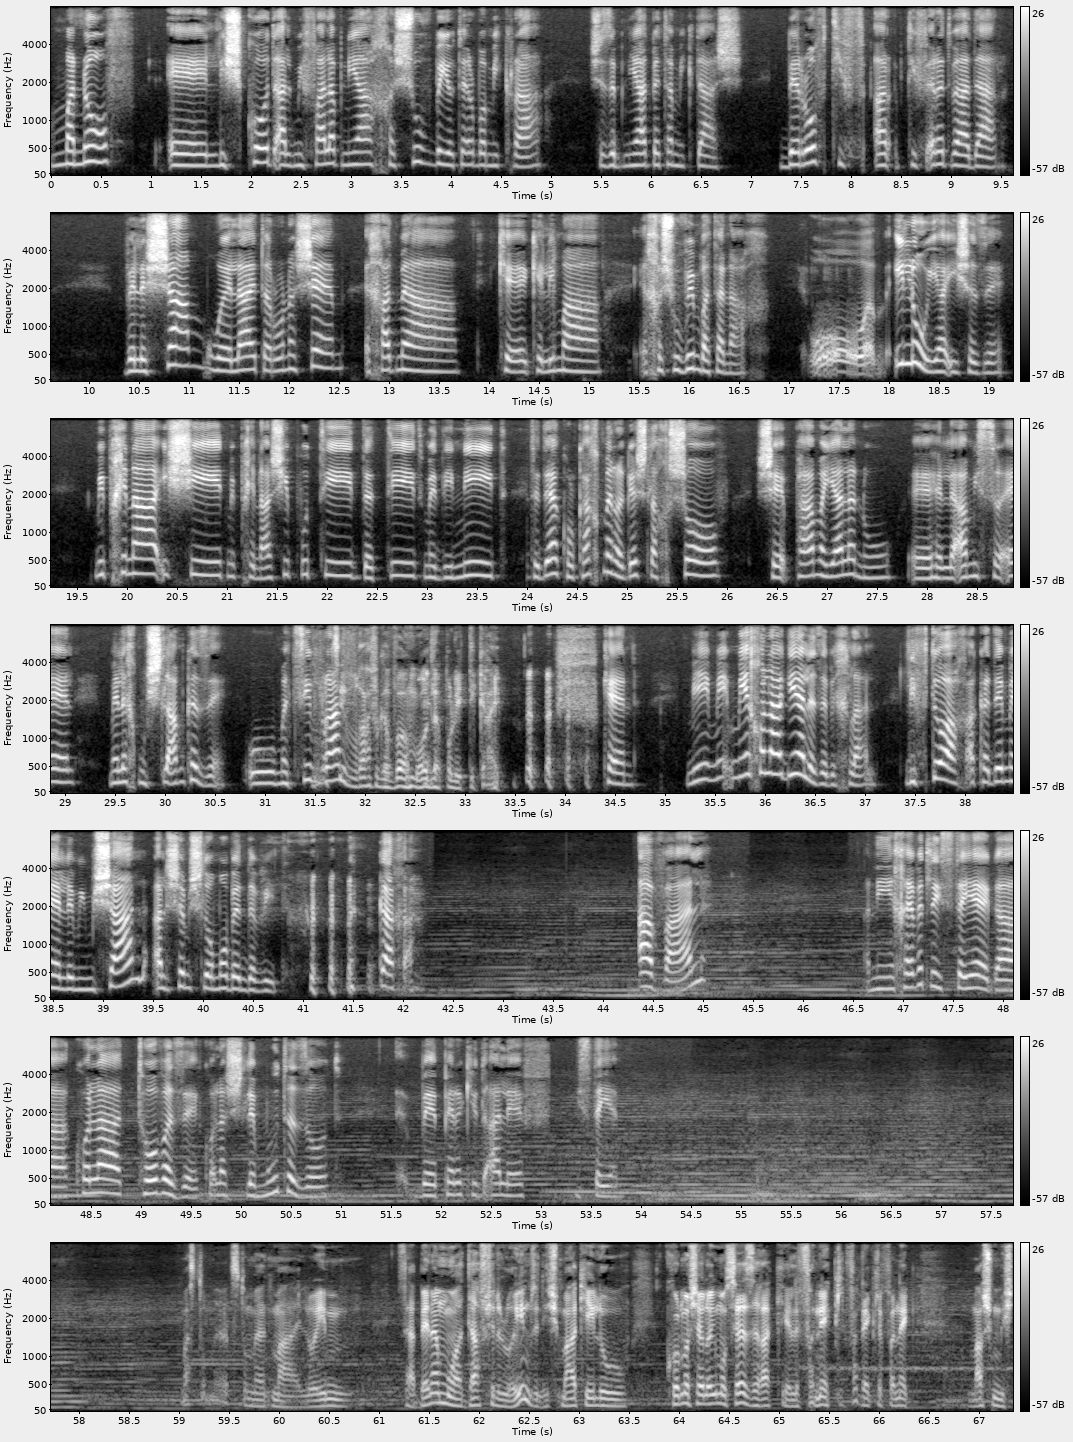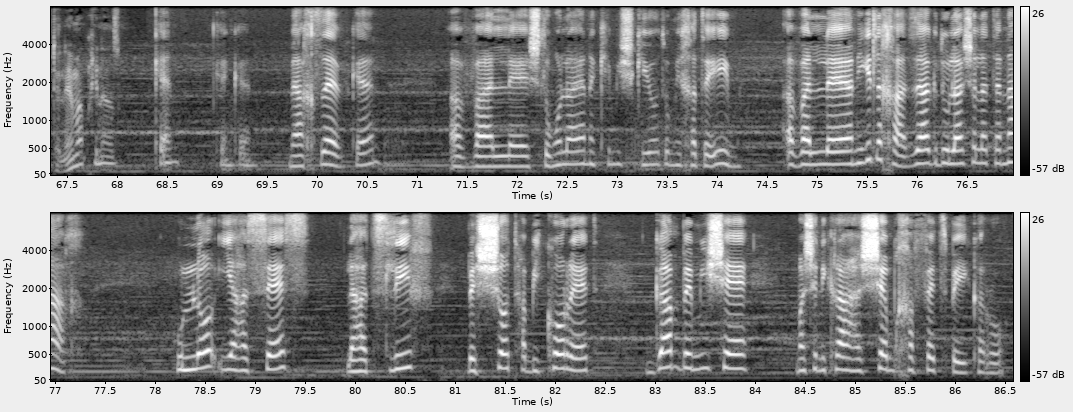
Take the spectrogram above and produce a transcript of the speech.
מנוף אה, לשקוד על מפעל הבנייה החשוב ביותר במקרא, שזה בניית בית המקדש, ברוב תפאר, תפארת והדר. ולשם הוא העלה את ארון השם, אחד מהכלים החשובים בתנ"ך. הוא עילוי האיש הזה, מבחינה אישית, מבחינה שיפוטית, דתית, מדינית. אתה יודע, כל כך מרגש לחשוב שפעם היה לנו, אה, לעם ישראל, מלך מושלם כזה. הוא מציב רף... מציב רף גבוה מאוד לפוליטיקאים. כן. מי, מי, מי יכול להגיע לזה בכלל? לפתוח אקדמיה לממשל על שם שלמה בן דוד. ככה. אבל אני חייבת להסתייג, כל הטוב הזה, כל השלמות הזאת, בפרק י"א מסתיים. מה זאת אומרת? זאת אומרת, מה, אלוהים, זה הבן המועדף של אלוהים? זה נשמע כאילו כל מה שאלוהים עושה זה רק לפנק, לפנק, לפנק. משהו משתנה מהבחינה הזו? כן, כן, כן. מאכזב, כן? אבל uh, שלמה לא היה נקי משגיאות ומחטאים. אבל uh, אני אגיד לך, זה הגדולה של התנ"ך. הוא לא יהסס להצליף בשוט הביקורת גם במי ש... מה שנקרא השם חפץ בעיקרו.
